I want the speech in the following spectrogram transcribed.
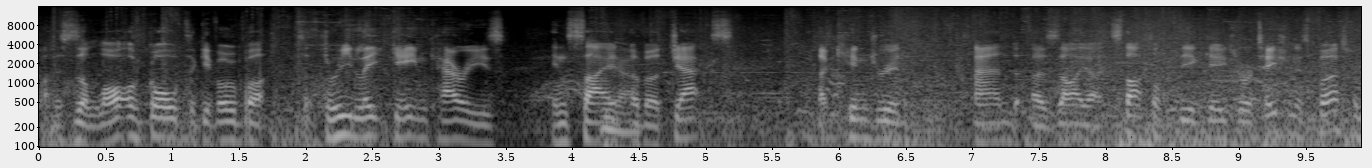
But this is a lot of gold to give over to three late game carries inside Yeah. of a Jax, a Kindred, and a Xayah. It starts off with the engage. The rotation is first from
